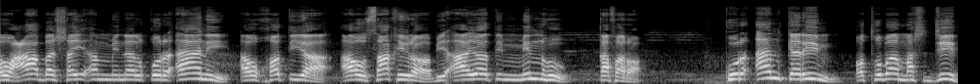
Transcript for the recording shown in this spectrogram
আও আবা শাইআম মিনাল কোরআনি, আও খতিয়া, আও সাখিরা বিআয়াতিম মিনহু কাফারা। কোরআন করিম অথবা মসজিদ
